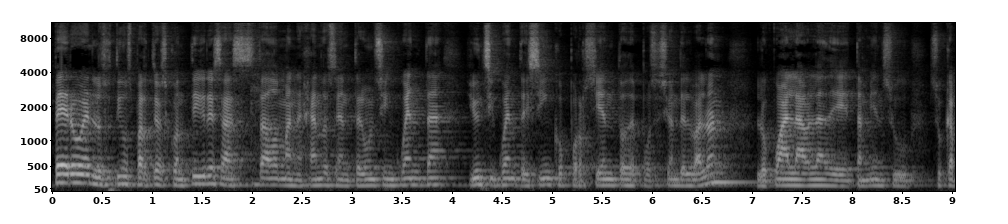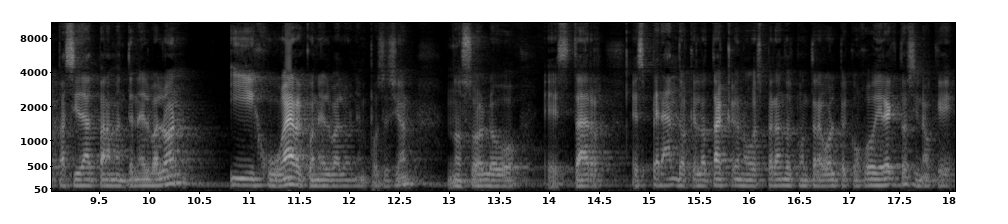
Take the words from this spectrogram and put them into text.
Pero en los últimos partidos con Tigres ha estado manejándose entre un 50 y un 55% de posesión del balón, lo cual habla de también su, su capacidad para mantener el balón y jugar con el balón en posesión, no solo estar esperando a que lo ataquen o esperando el contragolpe con juego directo, sino que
